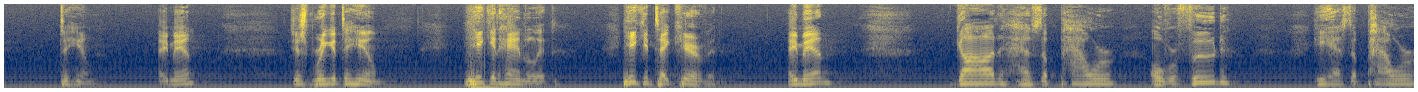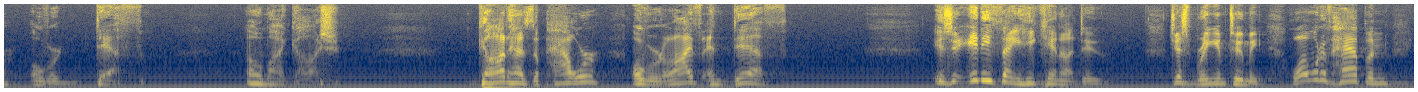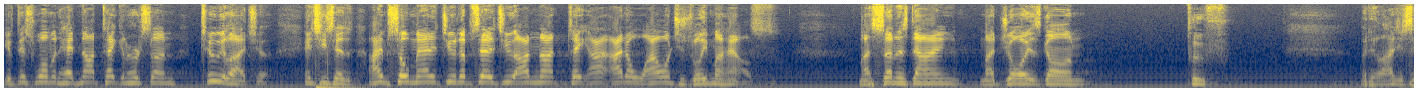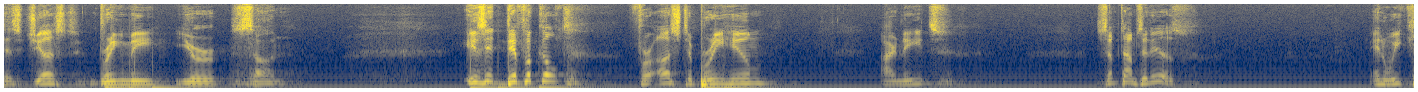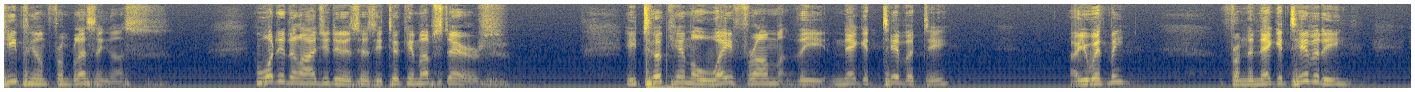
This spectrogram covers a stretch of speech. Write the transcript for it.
to Him. Amen? Just bring it to Him. He can handle it, He can take care of it. Amen? God has the power over food, He has the power over death. Oh my gosh. God has the power over life and death. Is there anything He cannot do? Just bring him to me. What would have happened if this woman had not taken her son to Elijah? And she says, I'm so mad at you and upset at you. I'm not taking, I, I don't, I want you to leave my house. My son is dying. My joy is gone. Poof. But Elijah says, Just bring me your son. Is it difficult for us to bring him our needs? Sometimes it is. And we keep him from blessing us. what did Elijah do? It says he took him upstairs. He took him away from the negativity. Are you with me? From the negativity,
